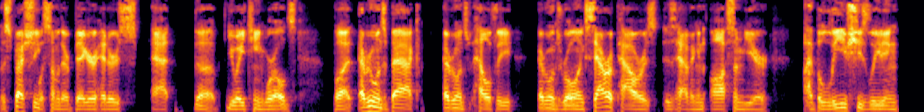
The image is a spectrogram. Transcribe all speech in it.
especially with some of their bigger hitters at the U18 Worlds, but everyone's back, everyone's healthy, everyone's rolling. Sarah Powers is having an awesome year. I believe she's leading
